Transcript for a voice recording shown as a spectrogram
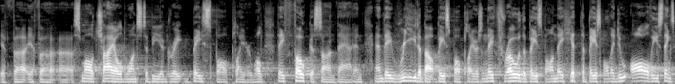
If, uh, if a, a, small child wants to be a great baseball player, well, they focus on that and, and they read about baseball players and they throw the baseball and they hit the baseball. They do all these things.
